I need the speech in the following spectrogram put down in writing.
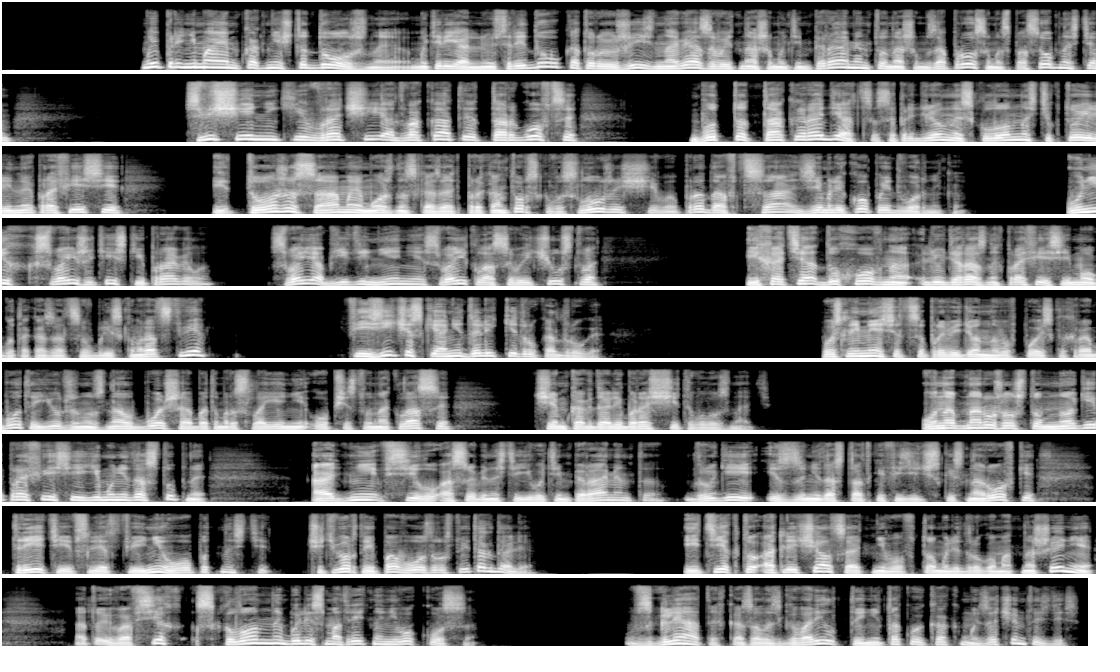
Мы принимаем как нечто должное материальную среду, которую жизнь навязывает нашему темпераменту, нашим запросам и способностям. Священники, врачи, адвокаты, торговцы будто так и родятся с определенной склонностью к той или иной профессии – и то же самое можно сказать про конторского служащего, продавца, землекопа и дворника. У них свои житейские правила, свои объединения, свои классовые чувства. И хотя духовно люди разных профессий могут оказаться в близком родстве, физически они далеки друг от друга. После месяца, проведенного в поисках работы, Юджин узнал больше об этом расслоении общества на классы, чем когда-либо рассчитывал узнать. Он обнаружил, что многие профессии ему недоступны — Одни в силу особенностей его темперамента, другие из-за недостатка физической сноровки, третьи вследствие неопытности, четвертые по возрасту и так далее. И те, кто отличался от него в том или другом отношении, а то и во всех, склонны были смотреть на него косо. Взгляд их, казалось, говорил, ты не такой, как мы, зачем ты здесь?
